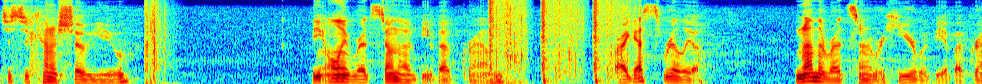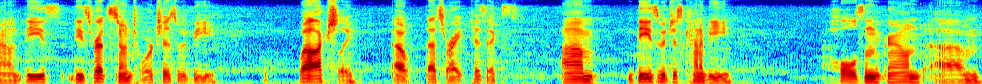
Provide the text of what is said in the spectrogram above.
just to kind of show you, the only redstone that would be above ground, or I guess really, a, uh, none of the redstone over here would be above ground. These these redstone torches would be, well, actually, Oh, that's right, physics. Um, these would just kind of be holes in the ground. Um,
